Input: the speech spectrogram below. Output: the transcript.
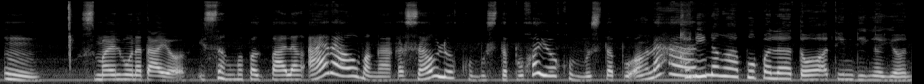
Mm, smile muna tayo. Isang mapagpalang araw, mga kasawlo. Kumusta po kayo? Kumusta po ang lahat? Kanina nga po pala to at hindi ngayon.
